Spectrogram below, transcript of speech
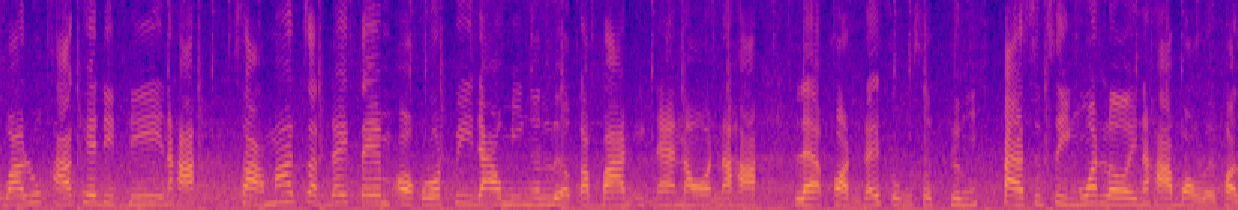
เลยว่าลูกค้าเครดิตดีนะคะ สามารถจัดได้เต็มออกรถฟรีดาวมีเงินเหลือกลับบ้านอีกแน่นอนนะคะ และผ่อนได้สูงสุดถึง 84 งวดเลยนะคะ บอกเลยผ่อน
